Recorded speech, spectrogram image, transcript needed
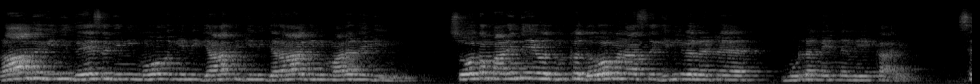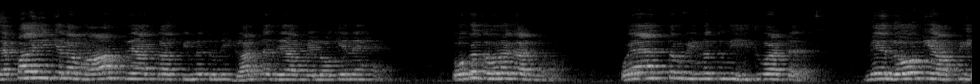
රාග ගිනි, ද්වේෂ ගිනි, මෝහ ගිනි, ජාති ගිනි, ජරා ගිනි, මරණ ගිනි. ශෝක පරිදේව දුක්ඛ දෝමනස්ස ගිනි වලට මුල මෙන්න මේකයි. සැපයි කියලා මාත්‍රයක්වත් පින්නතුනි ගන්න දෙයක් මේ ලෝකේ නැහැ. ඕක තෝරගන්නවා. ඔය ඇත්ත පින්නතුනි හිතුවට මේ ලෝකේ අපි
